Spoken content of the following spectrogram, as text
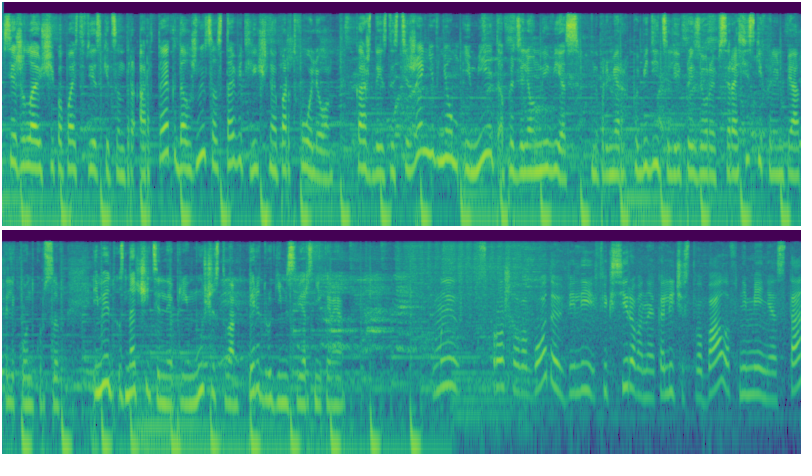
Все желающие попасть в детский центр «Артек» должны составить личное портфолио. Каждое из достижений в нем имеет определенный вес. Например, победители и призеры всероссийских олимпиад или конкурсов имеют значительное преимущество перед другими сверстниками. Мы прошлого года ввели фиксированное количество баллов, не менее 100,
